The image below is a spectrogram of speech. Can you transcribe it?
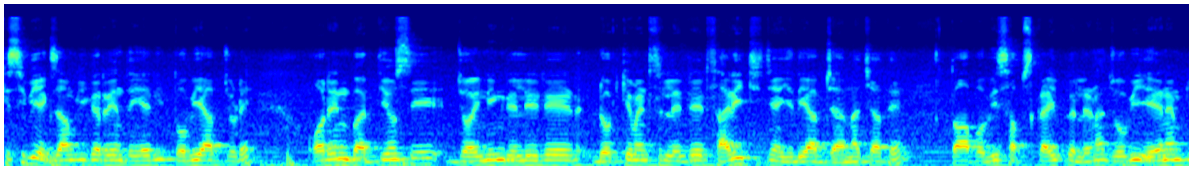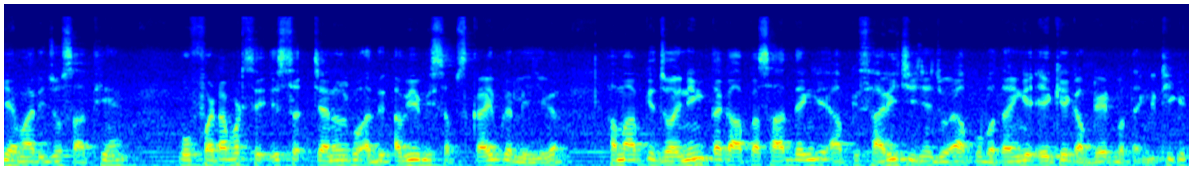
किसी भी एग्ज़ाम की कर रहे हैं तैयारी तो भी आप जुड़े। और इन भर्तियों से ज्वाइनिंग रिलेटेड डॉक्यूमेंट्स रिलेटेड सारी चीज़ें यदि आप जानना चाहते हैं तो आप अभी सब्सक्राइब कर लेना। जो भी ए की हमारी जो साथी हैं, वो फटाफट से इस चैनल को अभी अभी सब्सक्राइब कर लीजिएगा। हम आपकी ज्वाइनिंग तक आपका साथ देंगे, आपकी सारी चीज़ें जो है आपको बताएँगे एक एक अपडेट बताएँगे, ठीक है?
